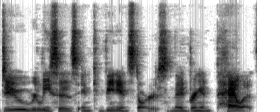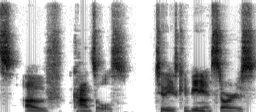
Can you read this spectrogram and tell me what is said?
do releases in convenience stores and they'd bring in pallets of consoles to these convenience stores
